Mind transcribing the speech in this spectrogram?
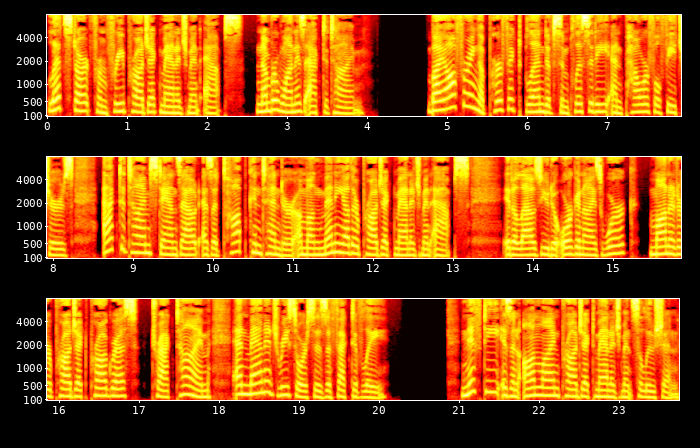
Let's start from free project management apps. Number one is actiTIME. By offering a perfect blend of simplicity and powerful features, actiTIME stands out as a top contender among many other project management apps. It allows you to organize work, monitor project progress, track time, and manage resources effectively. Nifty is an online project management solution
